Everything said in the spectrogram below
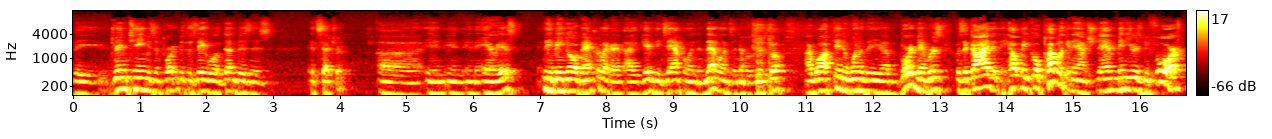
the dream team is important because they will have done business, etc. Uh, in, in, in the areas. They may know a banker, like I, I gave the example in the Netherlands a number of years ago. I walked in and one of the uh, board members was a guy that helped me go public in Amsterdam many years before.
